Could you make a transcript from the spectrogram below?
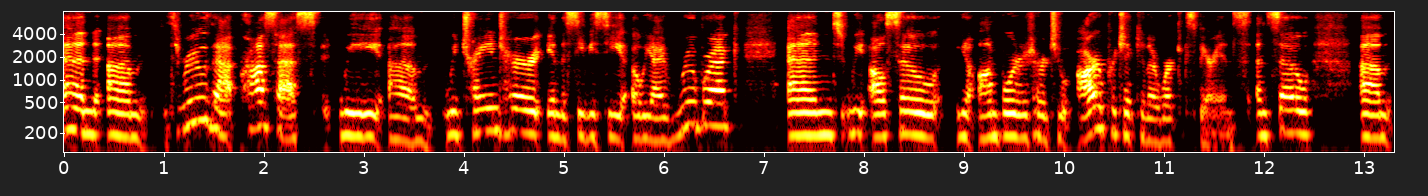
And um, through that process, we um, we trained her in the CVC OEI rubric, and we also you know onboarded her to our particular work experience. And so um,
